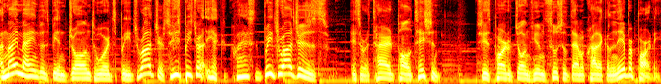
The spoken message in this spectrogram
And my mind was being drawn towards Bríd Rodgers. Who's Bríd Rodgers? Yeah, good question. Bríd Rodgers is a retired politician. She is part of John Hume's Social Democratic and Labour Party.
